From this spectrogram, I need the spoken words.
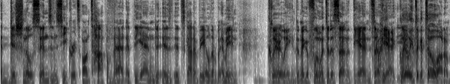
additional sins and secrets on top of that at the end is it's got to be a little bit. I mean, clearly the nigga flew into the sun at the end, so yeah, clearly Yeah. took a toll on him.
